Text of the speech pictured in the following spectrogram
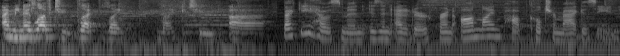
I mean, I'd love to, like, like, like to. Uh, Becky Hausman is an editor for an online pop culture magazine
